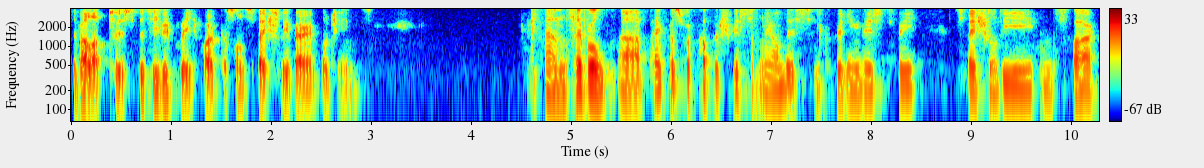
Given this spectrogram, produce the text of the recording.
developed to specifically focus on spatially variable genes. And several uh, papers were published recently on this, including these three, Spatial DE and Spark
